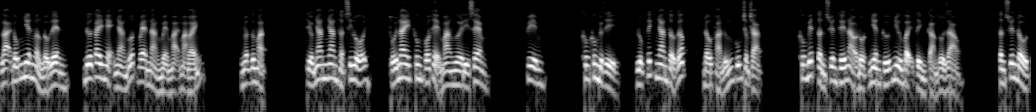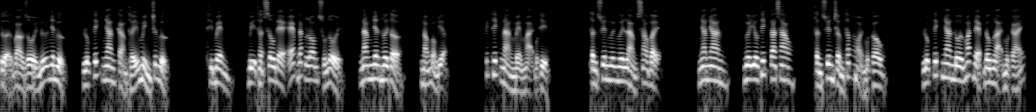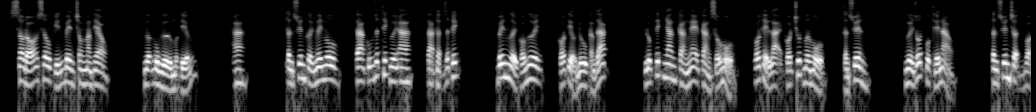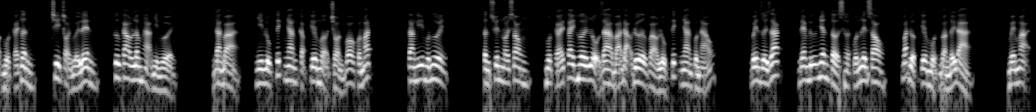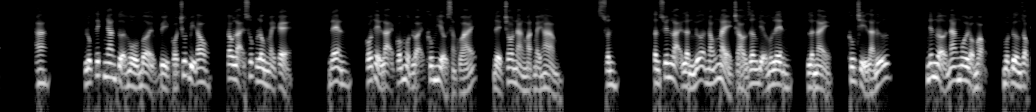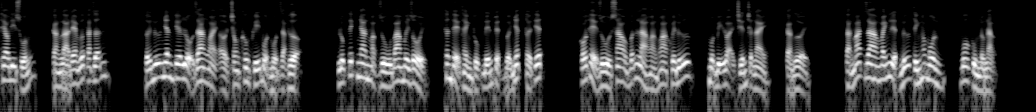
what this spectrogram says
Lại bỗng nhiên ngẩng đầu lên, đưa tay nhẹ nhàng vuốt ve nàng mềm mại mà bánh nhuận gương mặt. Tiểu nhan nhan thật xin lỗi, tối nay không có thể mang người đi xem. Phim. Không không việc gì. Lục tích nhan thở gấp, đầu phản ứng cũng chậm chạp. Không biết tần xuyên thế nào đột nhiên cứ như vậy tình cảm dồi dào tần xuyên đầu tựa vào rồi nữ nhân ngực, lục tích nhan cảm thấy mình trước ngực. Thịt mềm, bị thật sâu đè ép đắc lom xuống rồi, nam nhân hơi thở, nóng bỏng điện kích thích nàng mềm mại bột thịt. Tần xuyên ngươi ngươi làm sao vậy? Nhan nhan, ngươi yêu thích ta sao? Tần xuyên trầm thấp hỏi một câu. Lục tích nhan đôi mắt đẹp đông lại một cái, sau đó sâu kín bên trong mang theo. Ngượng ngùng ngừ một tiếng. A. Tần xuyên cười ngây ngô, ta cũng rất thích ngươi a, ta thật rất thích. Bên người có ngươi, có tiểu nhu cảm giác. Lục tích nhan càng nghe càng xấu hổ, có thể lại có chút mơ hồ. Tần xuyên người rốt cuộc thế nào? Tần xuyên chợt vọt một cái thân, chi chọi người lên, cư cao lâm hạ nhìn người. Đàn bà, nhìn lục tích nhan cặp kia mở tròn vo con mắt. Ta nghĩ muốn ngươi. Tần xuyên nói xong, một cái tay hơi lộ ra bá đạo đưa vào lục tích nhan quần áo. Bên dưới rác, đem nữ nhân tờ sợt cuốn lên sau, bắt được kia một đoàn đấy đà. Mềm mại. A. Lục tích nhan tựa hồ bởi vì có chút bị đau, cau lại xúc lông mày kẻ. Đen, có thể lại có một loại không hiểu sảng khoái, để cho nàng mặt mày hàm. Xuân. Tần xuyên lại lần nữa nóng nảy trào dâng địa hôn lên, lần này không chỉ là nữ. Nhân nở nang môi đỏ mọng, một đường dọc theo đi xuống, càng là đem ướt tắt dẫn. Tới nữ nhân kia lộ ra ngoài ở trong không khí bột một dạng thượng. Lục tích nhan mặc dù ba mươi rồi, thân thể thành thục đến tuyệt vời nhất thời tiết. Có thể dù sao vẫn là hoàng hoa khuyên nữ, một bị loại chiến trận này, cả người tàn mát ra mãnh liệt nữ tính hóc môn, vô cùng nồng nặc.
